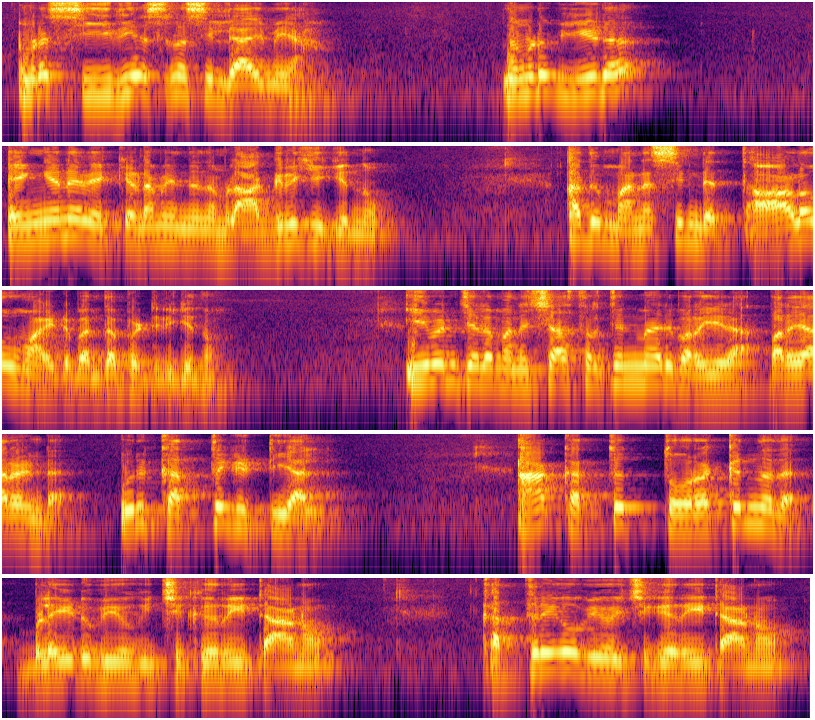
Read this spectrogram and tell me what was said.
നമ്മുടെ സീരിയസ്നെസ് ഇല്ലായ്മയാണ് നമ്മുടെ വീട് എങ്ങനെ വെക്കണമെന്ന് നമ്മൾ ആഗ്രഹിക്കുന്നു. അത് മനസ്സിന്റെ താളവുമായിട്ട് ബന്ധപ്പെട്ടിരിക്കുന്നു. ഈവൻ ചില മനഃശാസ്ത്രജ്ഞന്മാർ പറയുക പറയാറുണ്ട് ഒരു കത്ത് കിട്ടിയാൽ ആ കത്ത് തുറക്കുന്നത് ബ്ലേഡ് ഉപയോഗിച്ച് കീറിയിട്ടാണോ? കത്രിക ഉപയോഗിച്ച് കീറിയിട്ടാണോ?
